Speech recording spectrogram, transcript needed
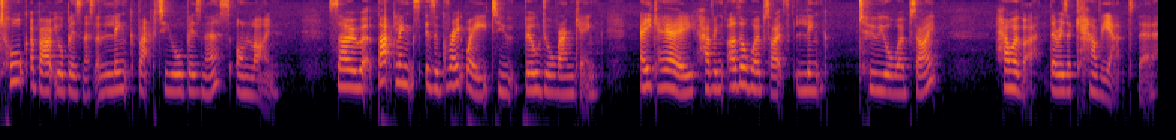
talk about your business and link back to your business online. So, backlinks is a great way to build your ranking, aka having other websites link to your website. However, there is a caveat there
